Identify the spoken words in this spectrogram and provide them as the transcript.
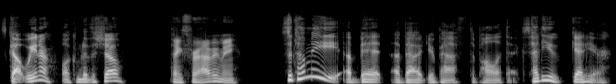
Scott Wiener, welcome to the show. Thanks for having me. So tell me a bit about your path to politics. How do you get here?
